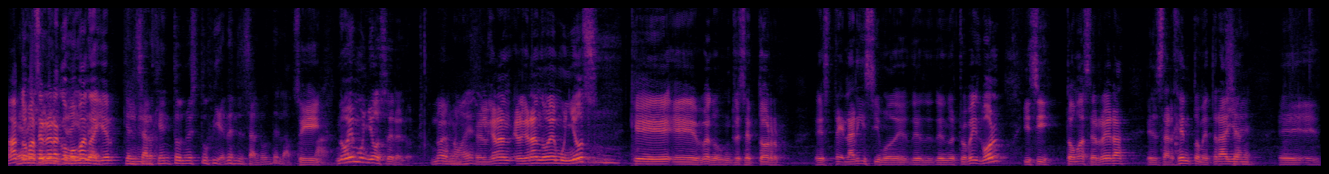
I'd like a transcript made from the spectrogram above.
Ah, Era- Tomás era Herrera como manager. Que el sargento no estuviera en el Salón de la Fama. Sí, Noé Muñoz era el otro. No es No es. El gran, el gran Noé Muñoz, que, eh, bueno, un receptor estelarísimo de, de- de nuestro béisbol. Y sí, Tomás Herrera, el sargento Metralla, Sí. eh, eh,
